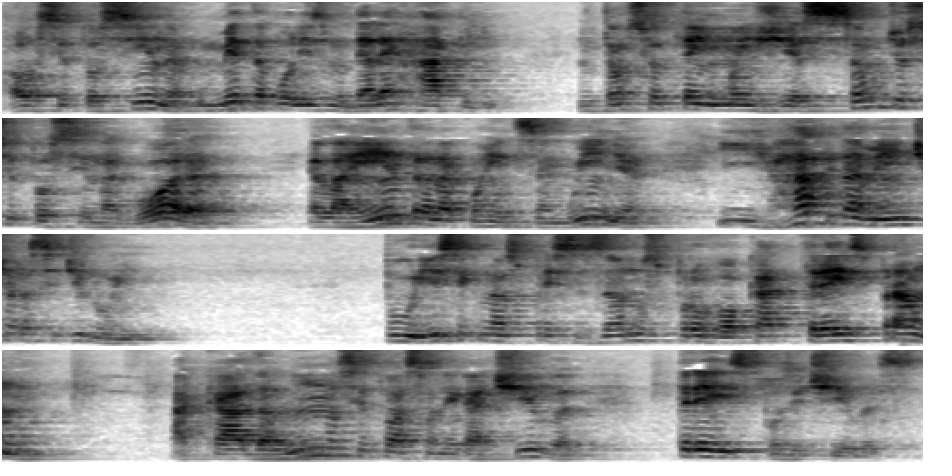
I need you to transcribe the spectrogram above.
A ocitocina, o metabolismo dela é rápido. Então, se eu tenho uma injeção de ocitocina agora, ela entra na corrente sanguínea e rapidamente ela se dilui. Por isso é que nós precisamos provocar 3 para 1. A cada uma situação negativa, três positivas.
